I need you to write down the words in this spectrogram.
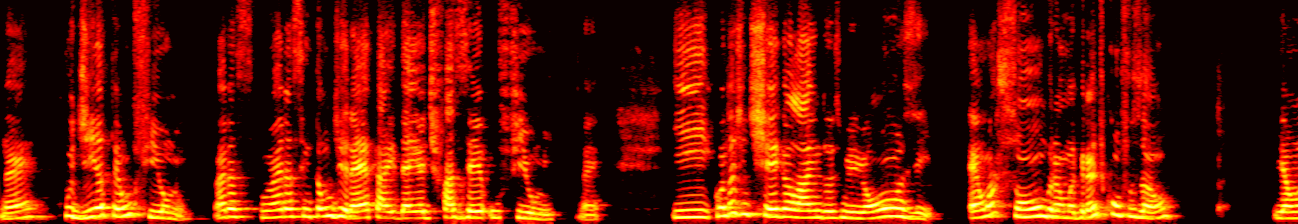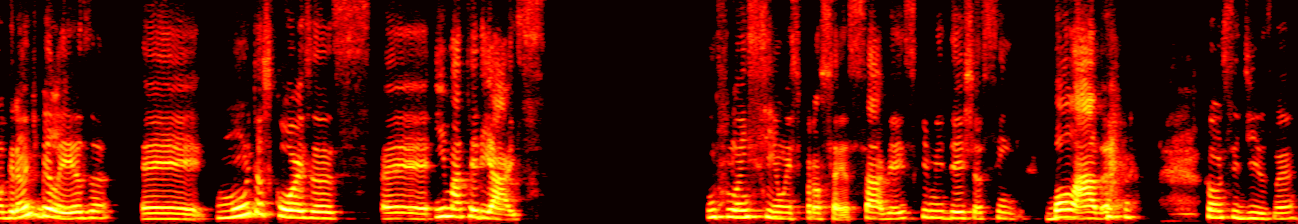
né, podia ter um filme. Não era, não era assim tão direta a ideia de fazer o filme. Né? E quando a gente chega lá em 2011, é uma sombra, uma grande confusão, e é uma grande beleza, é, muitas coisas é, imateriais influenciam esse processo, sabe? É isso que me deixa assim bolada, como se diz, né?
